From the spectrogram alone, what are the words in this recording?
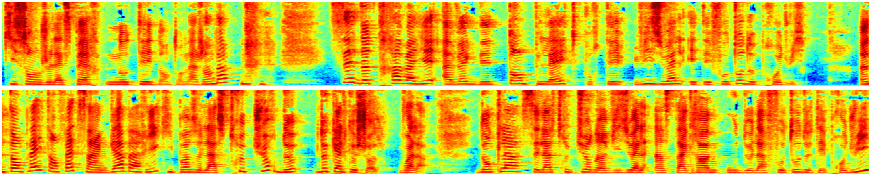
qui sont, je l'espère, notées dans ton agenda. c'est de travailler avec des templates pour tes visuels et tes photos de produits. Un template, en fait, c'est un gabarit qui pose la structure de, de quelque chose. Voilà. Donc là, c'est la structure d'un visuel Instagram ou de la photo de tes produits,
